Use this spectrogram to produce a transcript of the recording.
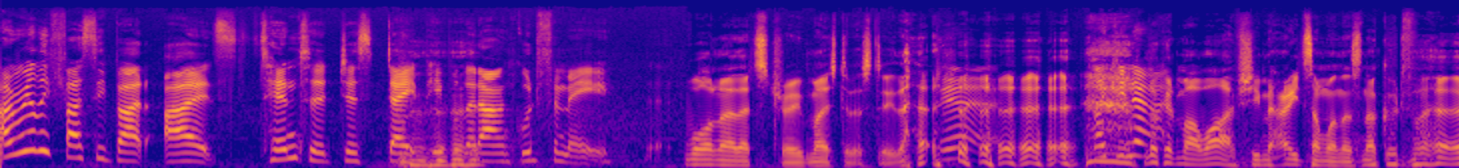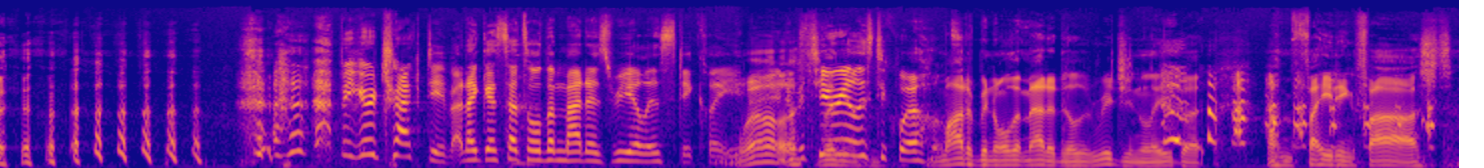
I'm really fussy, but I tend to just date people that aren't good for me. Well, no, that's true. Most of us do that. Yeah. like, you know, Look at my wife. She married someone that's not good for her. but you're attractive, and I guess that's all that matters realistically. Well, in a materialistic world. Might have been all that mattered originally, but I'm fading fast.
